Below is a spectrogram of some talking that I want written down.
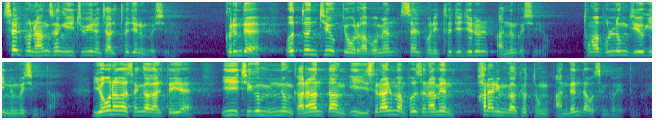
셀폰은 항상 이 주위는 잘 터지는 것이에요. 그런데 어떤 지역 쪽으로 가보면 셀폰이 터지지를 않는 것이에요. 통화 불능 지역이 있는 것입니다. 요나가 생각할 때에 이 지금 있는 가나안 땅, 이 이스라엘만 벗어나면 하나님과 교통 안 된다고 생각했던 거예요.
